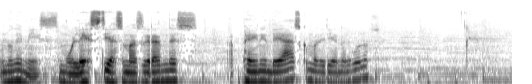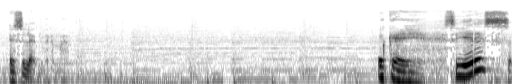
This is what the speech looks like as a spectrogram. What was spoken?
Uno de mis molestias más grandes, a pain in the ass, como dirían algunos, es Slenderman. Ok, si eres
